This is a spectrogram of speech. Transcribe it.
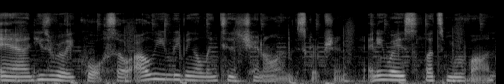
and he's really cool, so I'll be leaving a link to his channel in the description. Anyways, let's move on.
